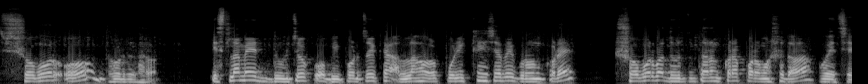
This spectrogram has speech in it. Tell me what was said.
সবর ও ধৈর্য ধারণ। ইসলামের দুর্যোগ ও বিপর্যয়কে আল্লাহর পরীক্ষা হিসাবে গ্রহণ করে সবর বা ধৈর্য ধারণ করার পরামর্শ দেওয়া হয়েছে।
